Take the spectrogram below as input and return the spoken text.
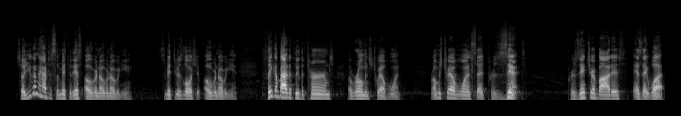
So you're going to have to submit to this over and over and over again. Submit to his lordship over and over again. Think about it through the terms of Romans 12 1. Romans 12, 1 said, present. Present your bodies as a what?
